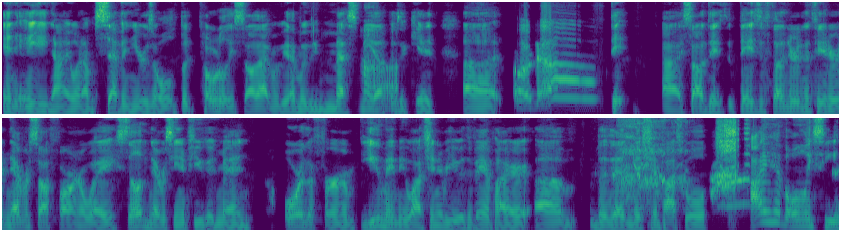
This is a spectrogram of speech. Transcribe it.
in '89 when I'm seven years old, but totally saw that movie. That movie messed me up Uh. as a kid. Uh, Oh no. I saw Days of, Days of Thunder in the theater. Never saw Far and Away. Still have never seen A Few Good Men or The Firm. You made me watch Interview with the Vampire. Um, but then Mission Impossible. I have only seen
